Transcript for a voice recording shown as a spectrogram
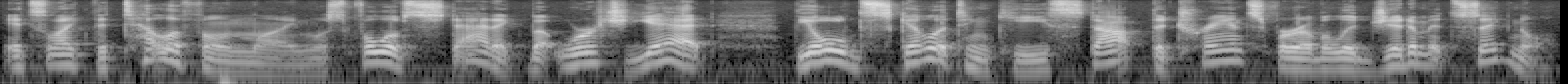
It's like the telephone line was full of static, but worse yet, the old skeleton key stopped the transfer of a legitimate signal.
